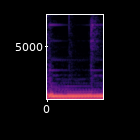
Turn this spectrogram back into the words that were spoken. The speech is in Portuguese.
Música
